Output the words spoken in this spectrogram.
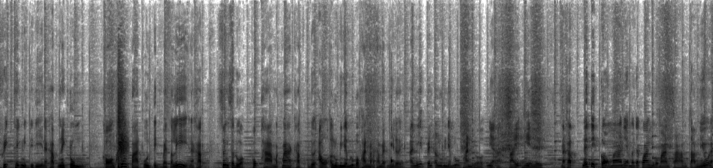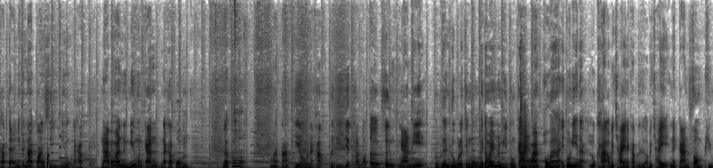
ทริคเทคนิคดีๆนะครับในกลุ่มของเครื่องปาดปูนติดแบตเตอรี่นะครับซึ่งสะดวกพกพามากๆครับโดยเอาอลูมิเนียมรูปพรรณมาทำแบบนี้เลย อันนี้เป็นอลูมิเนียมรูปพรรณเดี๋ยวเนี่ยไซส์ให้เห็นเลย นะครับในติดกล่องมาเนี่ยมันจะกว้างอยู่ประมาณ 3 3 นิ้วนะครับแต่อันนี้เป็นหน้ากว้าง 4 นิ้วนะครับหนาประมาณ 1 นิ้วเหมือนกันนะครับผมแล้วก็มาตัดเกลียวนะครับเพื่อที่จะยึดฐานวอเตอร์ ซึ่งงานนี้เพื่อนๆดูแล้วจะงงเฮ้ยทำไมมันไม่อยู่ตรงกลางวะเพราะว่าไอ้ตัวนี้นะ่ะลูกค้าเอาไปใช้นะครับก็คือเอาไปใช้ในการซ่อมผิว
